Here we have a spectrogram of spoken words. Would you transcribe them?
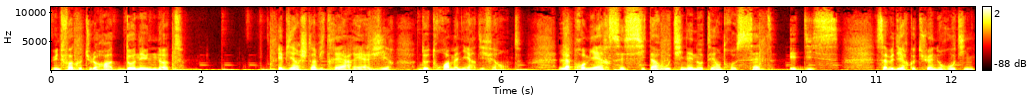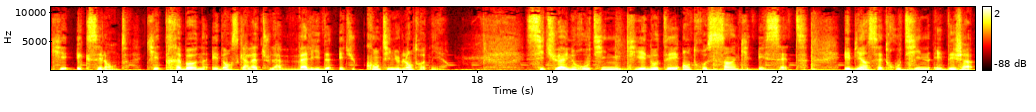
une fois que tu leur as donné une note, eh bien je t'inviterai à réagir de trois manières différentes. La première, c'est si ta routine est notée entre 7 et 10. Ça veut dire que tu as une routine qui est excellente, qui est très bonne, et dans ce cas-là, tu la valides et tu continues de l'entretenir. Si tu as une routine qui est notée entre 5 et 7, eh bien cette routine est déjà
